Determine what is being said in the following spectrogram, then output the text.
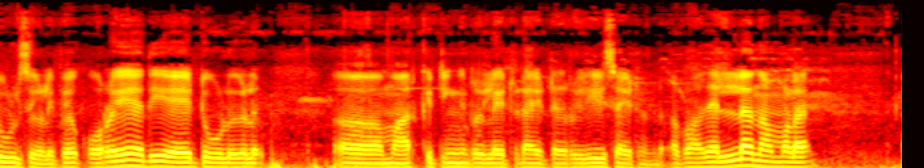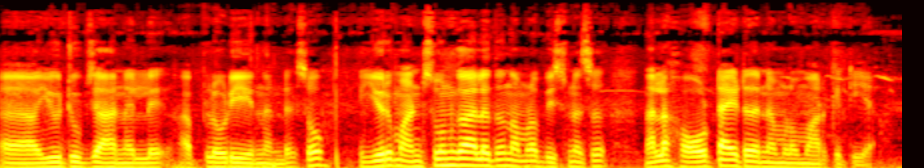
ടൂൾസുകൾ ഇപ്പോൾ കുറേയധികം എ ഐ ടൂളുകൾ മാർക്കറ്റിംഗ് റിലേറ്റഡ് ആയിട്ട് റിലീസ് ആയിട്ടുണ്ട്. അപ്പോൾ അതെല്ലാം നമ്മളെ യൂട്യൂബ് ചാനലിൽ അപ്ലോഡ് ചെയ്യുന്നുണ്ട്. സോ ഈ ഒരു മൺസൂൺ കാലത്ത് നമ്മുടെ ബിസിനസ് നല്ല ഹോട്ടായിട്ട് തന്നെ നമ്മൾ മാർക്കറ്റ് ചെയ്യുക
